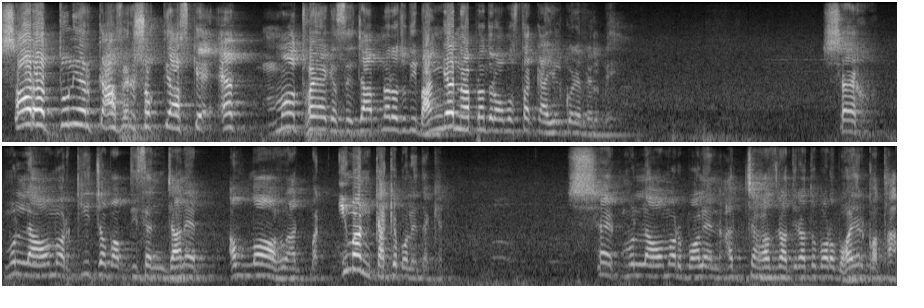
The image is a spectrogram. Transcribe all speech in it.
সারা দুনিয়ার কাফের শক্তি আজকে একমত হয়ে গেছে যে আপনারা যদি ভাঙ্গেন, আপনাদের অবস্থা কাহিল করে ফেলবে। শেখ মোল্লা ওমর কি জবাব দিছেন জানেন? আল্লাহ আকবার। ইমান কাকে বলে দেখেন? শেখ মোল্লা ওমর বলেন আচ্ছা হজরত এরা তো বড় ভয়ের কথা।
